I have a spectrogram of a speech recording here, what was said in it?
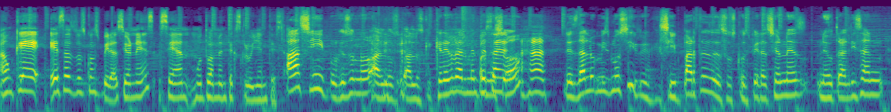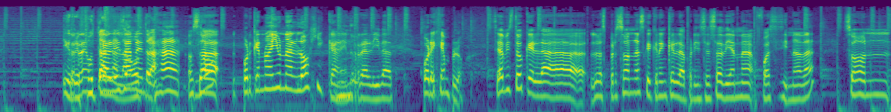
aunque esas dos conspiraciones sean mutuamente excluyentes. Ah, sí, porque eso no, a los, a los que creen realmente O en sea, eso, ajá, les da lo mismo si, si partes de sus conspiraciones neutralizan y se refutan a la otra. ajá, o sea, porque no hay una lógica en realidad. Por ejemplo, se ha visto que la- las personas que creen que la princesa Diana fue asesinada son...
